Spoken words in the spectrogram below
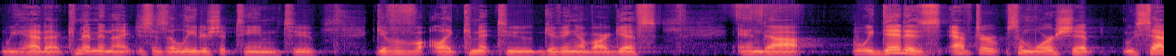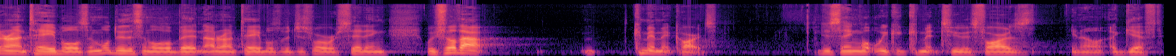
we had a commitment night just as a leadership team to give like commit to giving of our gifts. And uh, what we did is after some worship, we sat around tables, and we'll do this in a little bit, not around tables, but just where we're sitting. We filled out commitment cards, just saying what we could commit to as far as you know a gift.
